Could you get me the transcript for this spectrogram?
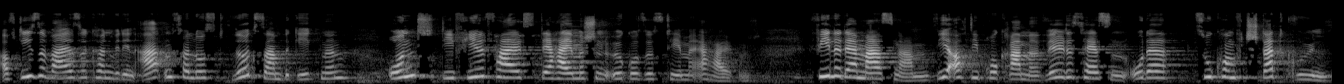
Auf diese Weise können wir den Artenverlust wirksam begegnen und die Vielfalt der heimischen Ökosysteme erhalten. Viele der Maßnahmen, wie auch die Programme Wildes Hessen oder Zukunft Stadtgrün,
